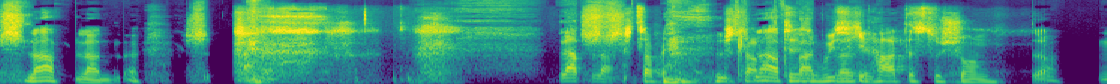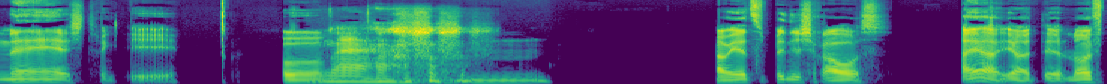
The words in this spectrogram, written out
Schlafland. Sch Lappland. Ich glaube, den Whisky hattest du schon. nee, ich trinke eh. Oh. Naja. Hm. Aber jetzt bin ich raus. Ah ja, ja, der läuft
